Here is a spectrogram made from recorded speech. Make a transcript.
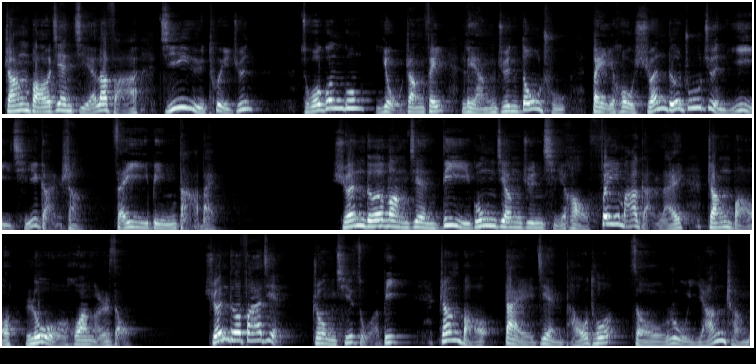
张宝见解了法，急欲退军。左关公，右张飞，两军都出，背后玄德、朱俊一起赶上，贼兵大败。玄德望见地公将军旗号飞马赶来，张宝落荒而走。玄德发剑中其左臂，张宝带剑逃脱，走入阳城，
